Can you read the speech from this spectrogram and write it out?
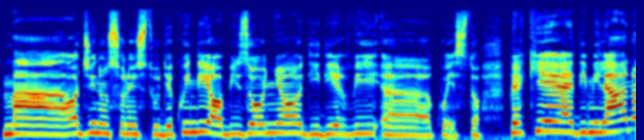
ma oggi non sono in studio e quindi ho bisogno di dirvi eh, questo. Per chi è di Milano,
